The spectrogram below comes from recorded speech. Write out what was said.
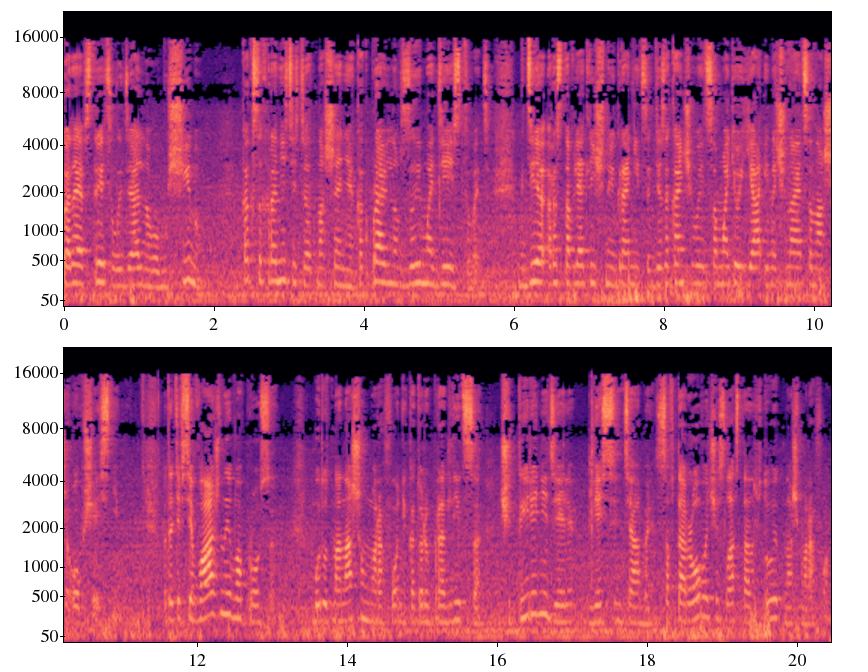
когда я встретил идеального мужчину, как сохранить эти отношения, как правильно взаимодействовать, где расставлять личные границы, где заканчивается мое я и начинается наше общее с ним. Вот эти все важные вопросы будут на нашем марафоне, который продлится 4 недели, весь сентябрь. Со 2 числа стартует наш марафон.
